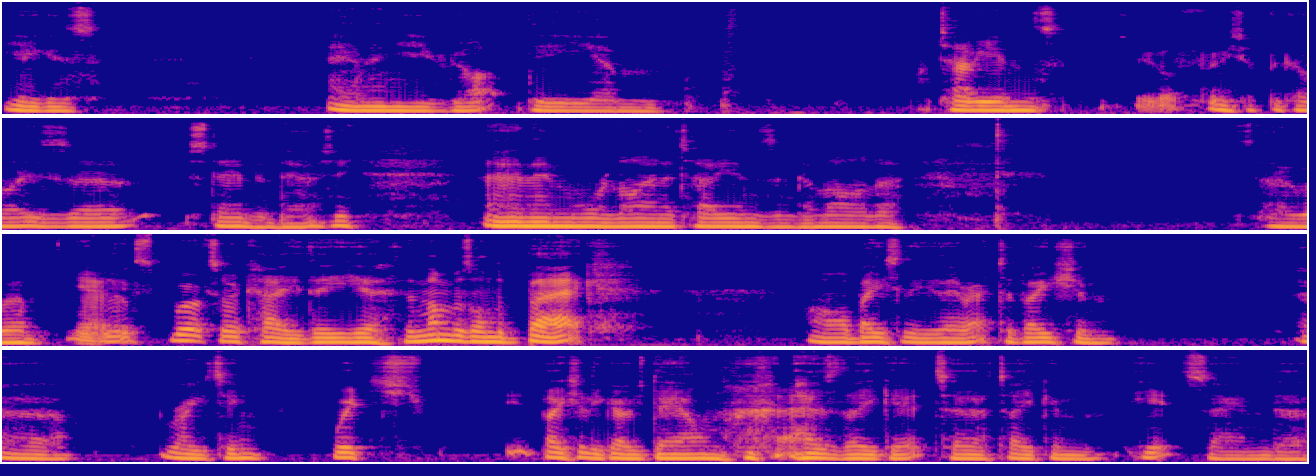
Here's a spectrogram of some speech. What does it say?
Jaegers. And then you've got the um, Italians. So you've got to finish up the guys uh, standard there, actually. And then more line Italians and Commander. So um, yeah, it looks works okay. The uh, the numbers on the back are basically their activation uh, rating, which basically goes down as they get uh, taken hits and uh,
